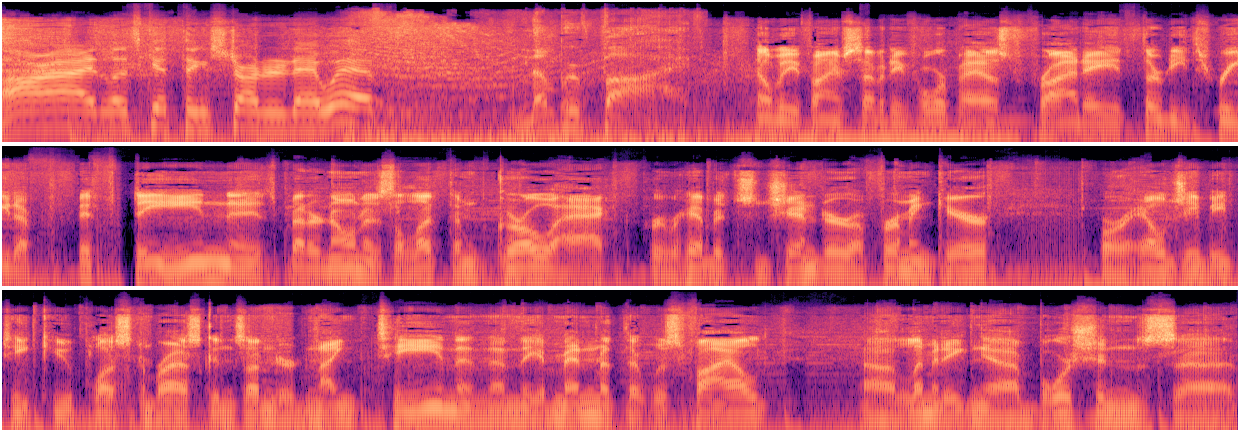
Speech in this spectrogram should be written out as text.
All right, let's get things started today with number five. LB 574 passed Friday 33 to 15. It's better known as the Let Them Grow Act, prohibits gender affirming care for LGBTQ plus Nebraskans under 19. And then the amendment that was filed uh, limiting uh, abortions uh,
